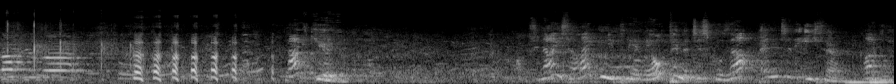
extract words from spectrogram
Thank you. It's nice. I like when you play in the open. It just goes up into the ether. Lovely.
